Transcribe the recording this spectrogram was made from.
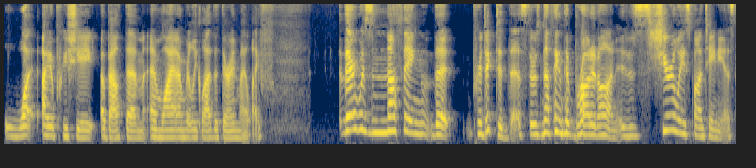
what I appreciate about them and why I'm really glad that they're in my life. There was nothing that predicted this, there's nothing that brought it on. It was sheerly spontaneous.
